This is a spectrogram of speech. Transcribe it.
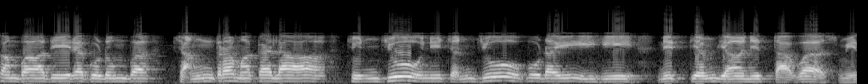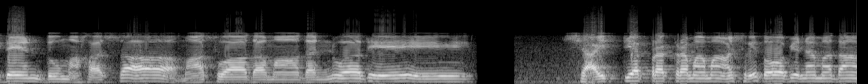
कम्पातीरकुटुम्ब चङ्क्रमकला चुञ्चूनि चञ्चूपुडैः नित्यं यानि तव स्मितेन्दुमहसा मास्वादमादन्वते शैत्यप्रक्रममाश्रितोऽपि नमतां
